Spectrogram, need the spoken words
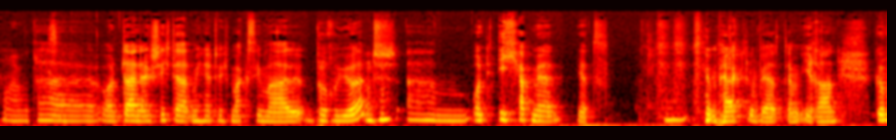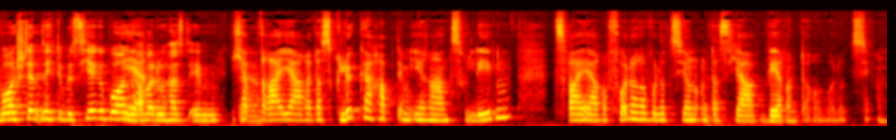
Äh, und deine Geschichte hat mich natürlich maximal berührt. Mhm. Ähm, und ich habe mir jetzt gemerkt, du wärst im Iran geboren. Stimmt nicht, du bist hier geboren, ja. aber du hast eben. Ich habe äh, drei Jahre das Glück gehabt, im Iran zu leben. Zwei Jahre vor der Revolution und das Jahr während der Revolution.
